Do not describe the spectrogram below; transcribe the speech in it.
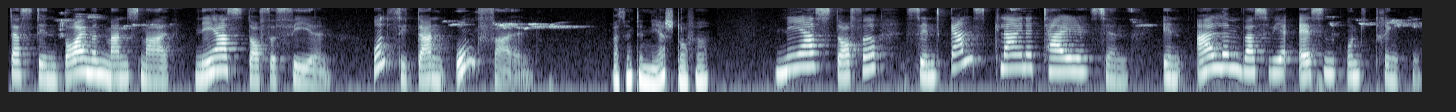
dass den Bäumen manchmal Nährstoffe fehlen und sie dann umfallen. Was sind denn Nährstoffe? Nährstoffe sind ganz kleine Teilchen, in allem, was wir essen und trinken.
